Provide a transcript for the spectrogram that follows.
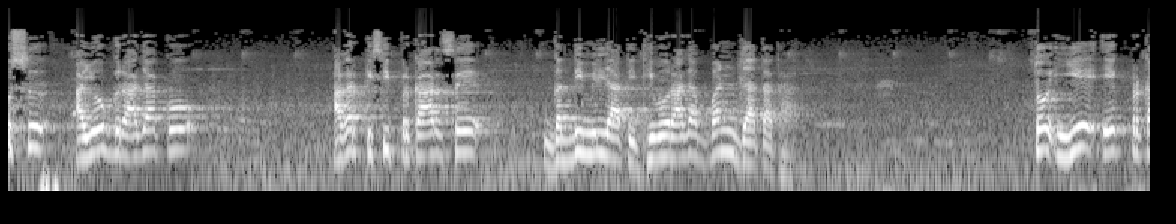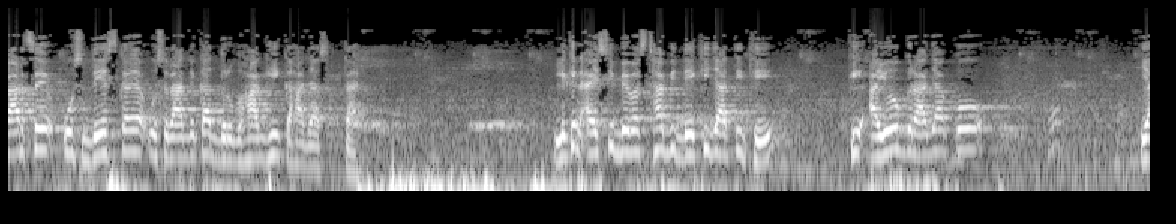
उस अयोग्य राजा को अगर किसी प्रकार से गद्दी मिल जाती थी, वो राजा बन जाता था। तो ये एक प्रकार से उस देश का या उस राज्य का दुर्भाग्य ही कहा जा सकता है। लेकिन ऐसी व्यवस्था भी देखी जाती थी कि अयोग्य राजा को या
